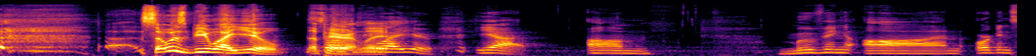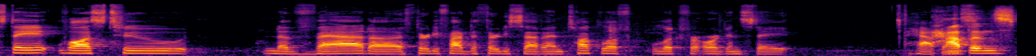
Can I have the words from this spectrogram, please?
uh, so is BYU, apparently. So BYU, yeah. Um, moving on, Oregon State lost to Nevada, thirty-five to thirty-seven. Tuck look look for Oregon State. Happens. Happens.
